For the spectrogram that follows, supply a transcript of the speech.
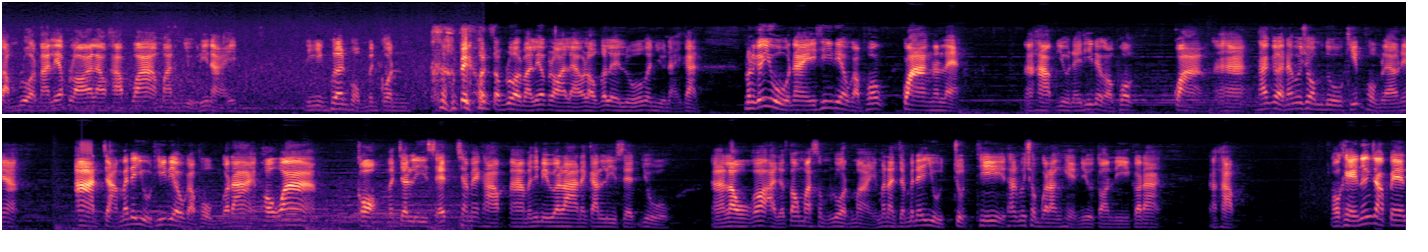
สำรวจมาเรียบร้อยแล้วครับ ว่ามันอยู่ที่ไหน จริงๆ เพื่อนผมเป็นคน เป็นคนสำรวจมาเรียบร้อยแล้ว เราก็เลยรู้ว่ามันอยู่ไหนกัน มันก็อยู่ในที่เดียวกับพวกกวางนั่นแหละนะครับ อยู่ในที่เดียวกับพวกกวางนะฮะ ถ้าเกิดท่านผู้ชมดูคลิปผมแล้วเนี่ย อาจจะไม่ได้อยู่ที่เดียวกับผมก็ได้ เพราะว่าเกาะมันจะรีเซ็ตใช่ไหมครับ อ่า มันจะมีเวลาในการรีเซ็ตอยู่ นะเราก็อาจจะต้องมาสำรวจใหม่ มันอาจจะไม่ได้อยู่จุดที่ท่านผู้ชมกำลังเห็นอยู่ตอนนี้ก็ได้นะครับโอเค เนื่องจากเป็น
